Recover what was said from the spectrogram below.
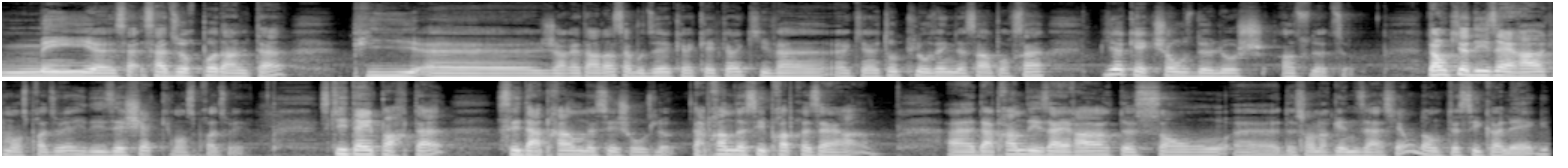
mais ça ne dure pas dans le temps. Puis euh, j'aurais tendance à vous dire que quelqu'un qui vend, euh, qui a un taux de closing de 100%, il y a quelque chose de louche en dessous de ça. Donc il y a des erreurs qui vont se produire, il y a des échecs qui vont se produire. Ce qui est important, c'est d'apprendre de ces choses-là, d'apprendre de ses propres erreurs, euh, d'apprendre des erreurs de son, de son organisation, donc de ses collègues,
